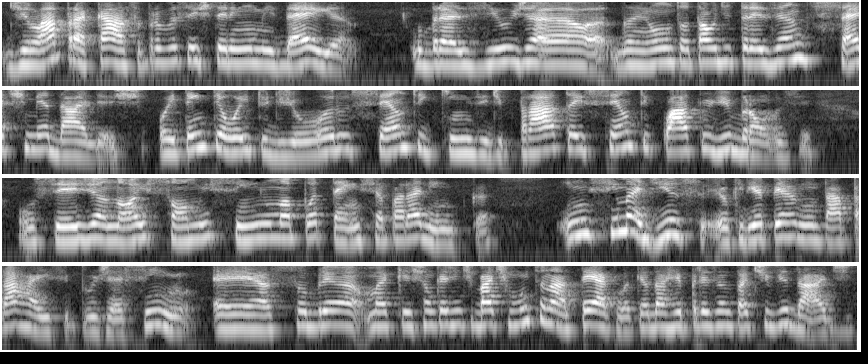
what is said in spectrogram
De lá para cá, só para vocês terem uma ideia, o Brasil já ganhou um total de 307 medalhas, 88 de ouro, 115 de prata e 104 de bronze. Ou seja, nós somos sim uma potência paralímpica. Em cima disso, eu queria perguntar para a Raíssa e para o Jefinho é, sobre uma questão que a gente bate muito na tecla, que é da representatividade.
